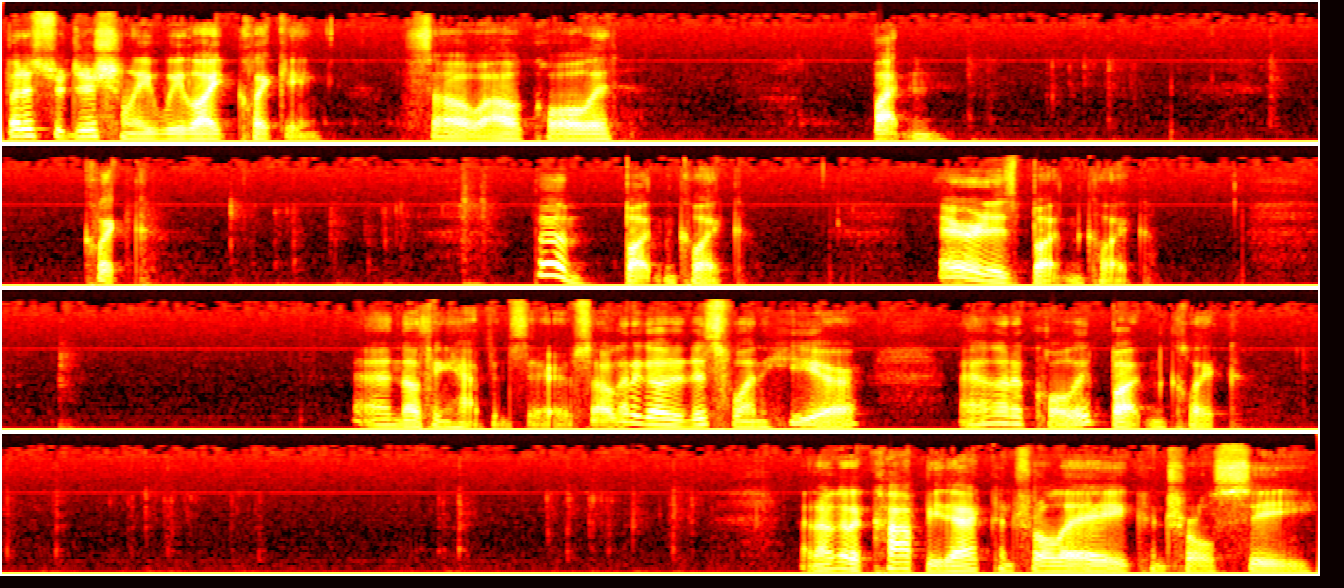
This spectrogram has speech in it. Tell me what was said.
But as traditionally, we like clicking. So I'll call it button. Click. Boom, button click. There it is, button click. And nothing happens there. So I'm going to go to this one here, and I'm going to call it button click. And I'm going to copy that, Control A, Control C,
